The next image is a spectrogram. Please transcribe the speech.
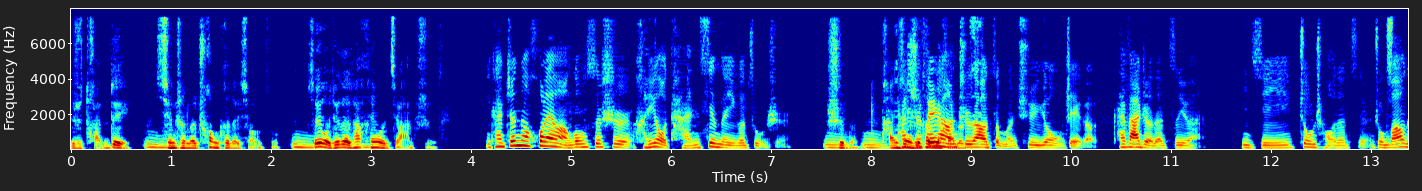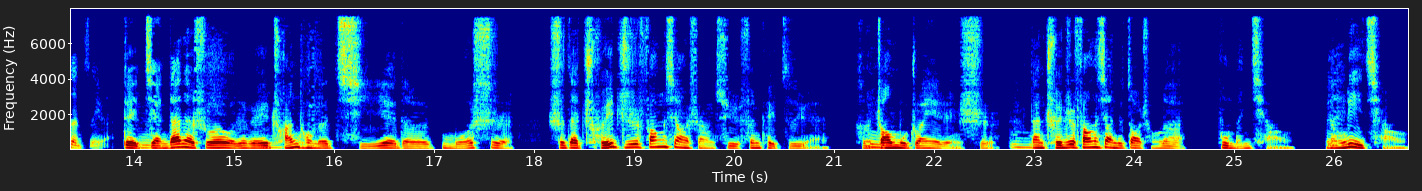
就是团队嗯形成了创客的小组，嗯，所以我觉得它很有价值。你看，真的互联网公司是很有弹性的一个组织，是的它是非常知道怎么去用这个开发者的资源，以及众筹的资源、众包的资源。对，嗯简单的说，我认为嗯传统的企业的模式是在垂直方向上去分配资源和招嗯募专业人士，嗯但垂直方向就造成了部门强、能力强、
